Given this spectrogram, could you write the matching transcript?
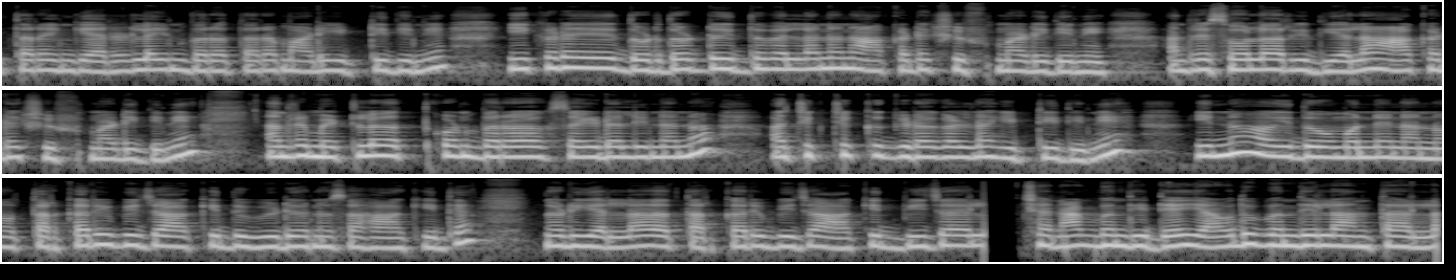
ಈ ಥರ ಹಿಂಗೆ ಎರಡು ಲೈನ್ ಬರೋ ಥರ ಮಾಡಿ ಇಟ್ಟಿದ್ದೀನಿ. ಈ ಕಡೆ ದೊಡ್ಡ ದೊಡ್ಡ ಇದ್ದವೆಲ್ಲ ನಾನು ಆ ಕಡೆಗೆ ಶಿಫ್ಟ್ ಮಾಡಿದ್ದೀನಿ. ಅಂದರೆ ಸೋಲಾರ್ ಇದೆಯಲ್ಲ, ಆ ಕಡೆಗೆ ಶಿಫ್ಟ್ ಮಾಡಿದ್ದೀನಿ. ಅಂದರೆ ಮೆಟ್ಲು ಹತ್ಕೊಂಡು ಬರೋ ಸೈಡಲ್ಲಿ ನಾನು, ಆ ಚಿಕ್ಕ ಚಿಕ್ಕ ಗಿಡಗಳನ್ನ ಇಟ್ಟಿದ್ದೀನಿ. ಇನ್ನು ಇದು ಮೊನ್ನೆ ನಾನು ತರಕಾರಿ ಬೀಜ ಹಾಕಿದ್ದು ವಿಡಿಯೋನು ಸಹ ಹಾಕಿದ್ದೆ. ನೋಡಿ, ಎಲ್ಲ ತರಕಾರಿ ಬೀಜ ಹಾಕಿದ ಬೀಜ ಎಲ್ಲ ಚೆನ್ನಾಗಿ ಬಂದಿದೆ ಯಾವುದು ಬಂದಿಲ್ಲ ಅಂತ ಅಲ್ಲ,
